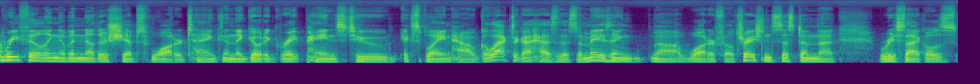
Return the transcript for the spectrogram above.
refilling of another ship's water tank, and they go to great pains to explain how Galactica has this amazing uh, water filtration system that recycles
